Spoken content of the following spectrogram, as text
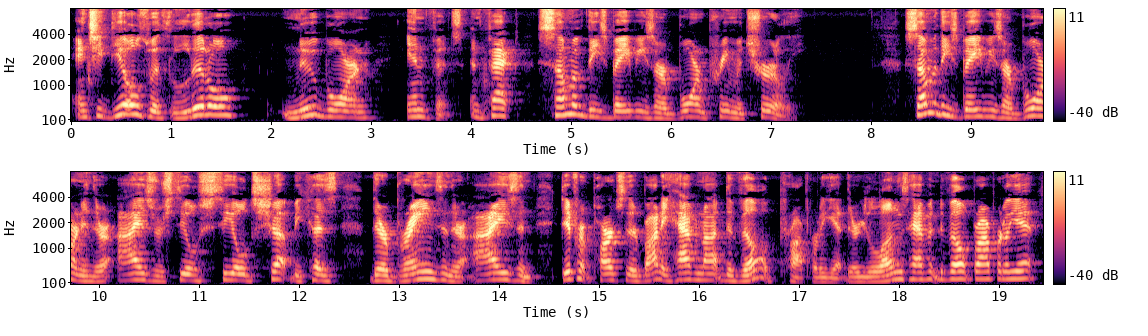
and she deals with little newborn infants. In fact, some of these babies are born prematurely. Some of these babies are born and their eyes are still sealed shut because their brains and their eyes and different parts of their body have not developed properly yet. Their lungs haven't developed properly yet.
